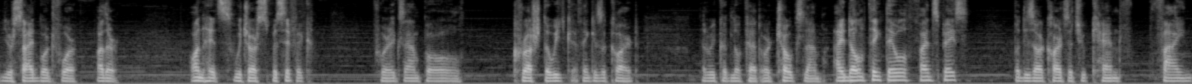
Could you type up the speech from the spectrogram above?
your sideboard for other on hits which are specific. For example, Crush the Weak, I think is a card that we could look at, or Chokeslam. I don't think they will find space, but these are cards that you can find.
